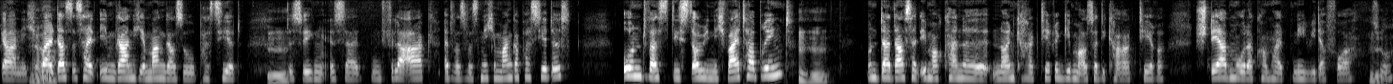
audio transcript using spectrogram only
gar nicht, Ja. weil das ist halt eben gar nicht im Manga so passiert. Deswegen ist halt ein Filler-Arc etwas, was nicht im Manga passiert ist und was die Story nicht weiterbringt. Und da darf es halt eben auch keine neuen Charaktere geben, außer die Charaktere sterben oder kommen halt nie wieder vor. So.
